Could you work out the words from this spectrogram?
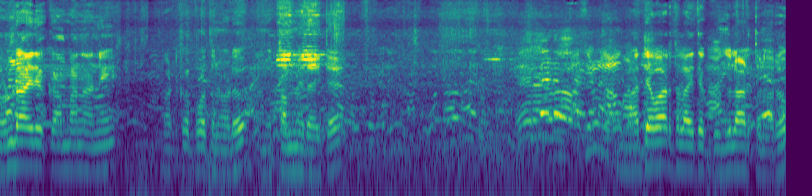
రెండు ఐదు కమ్మనని పట్టుకపోతున్నాడు మొత్తం మీద అయితే. మధ్యవర్తులు అయితే గుంజులాడుతున్నారు.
